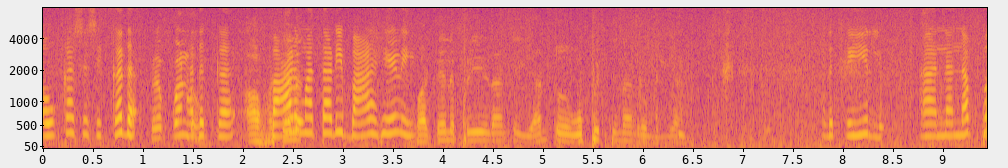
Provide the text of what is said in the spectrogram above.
ಅವಕಾಶ ಸಿಕ್ಕದ. ತಿಳ್ಕೊಂಡು. ಅದಕ್ಕ ಆ ಬಾಳ ಮಾತಾಡಿ ಬಾಳ ಹೇಳಿ. ಹೋಟೆಲ್ ಫ್ರೀ ಇಡಂತ ಎಂಟು ಉಪ್ಪಿಟ್ಟು ತಿನ್ನನ್ರಿ ಮುಂಜಾನೆ. ಅದಕ್ಕೆ ಇರ್ಲಿ. ಆ, ನನ್ನಪ್ಪ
